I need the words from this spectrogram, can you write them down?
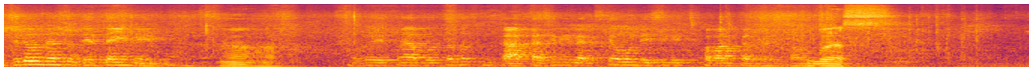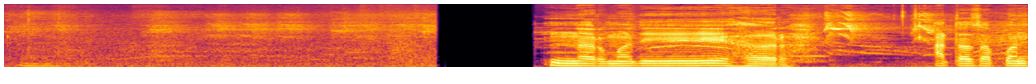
इसलिए उन्हें तो देता ही नहीं था। हां हां। वो इतना बोलता था तुम काका नहीं लगते वो इसलिए क्षमा कर हूँ। बस। नर्मदे हर। आताच आपण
